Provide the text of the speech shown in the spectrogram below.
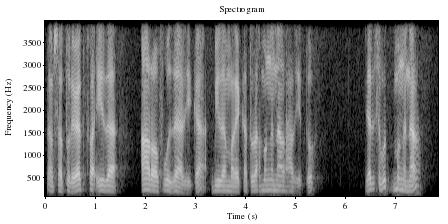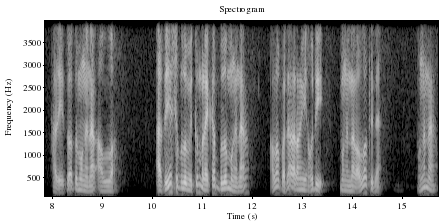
dalam satu riwayat fa'idha arafu zalika bila mereka telah mengenal hal itu dia disebut mengenal hal itu atau mengenal Allah. Artinya sebelum itu mereka belum mengenal Allah pada orang Yahudi mengenal Allah tidak mengenal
